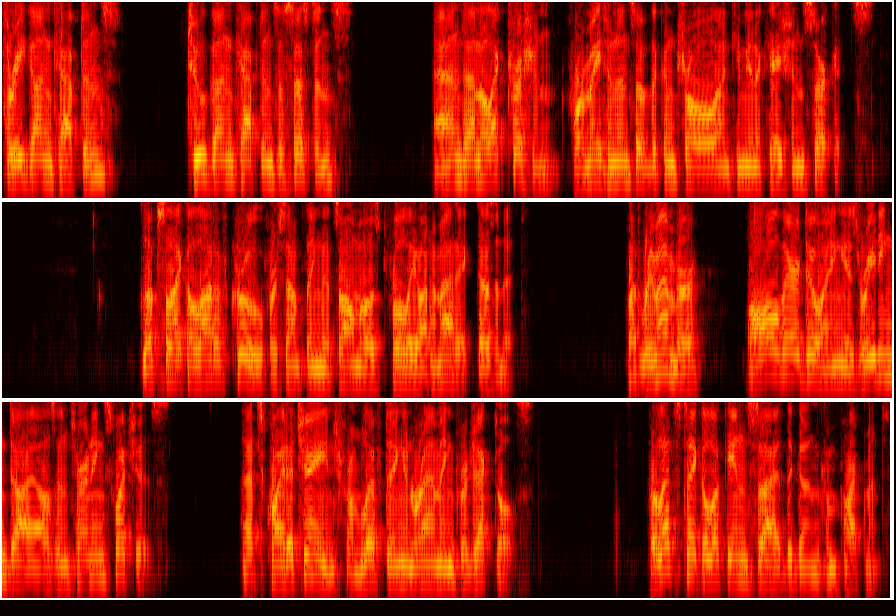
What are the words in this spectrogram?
three gun captains, two gun captain's assistants, and an electrician for maintenance of the control and communication circuits. Looks like a lot of crew for something that's almost fully automatic, doesn't it? But remember, all they're doing is reading dials and turning switches. That's quite a change from lifting and ramming projectiles. But let's take a look inside the gun compartment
